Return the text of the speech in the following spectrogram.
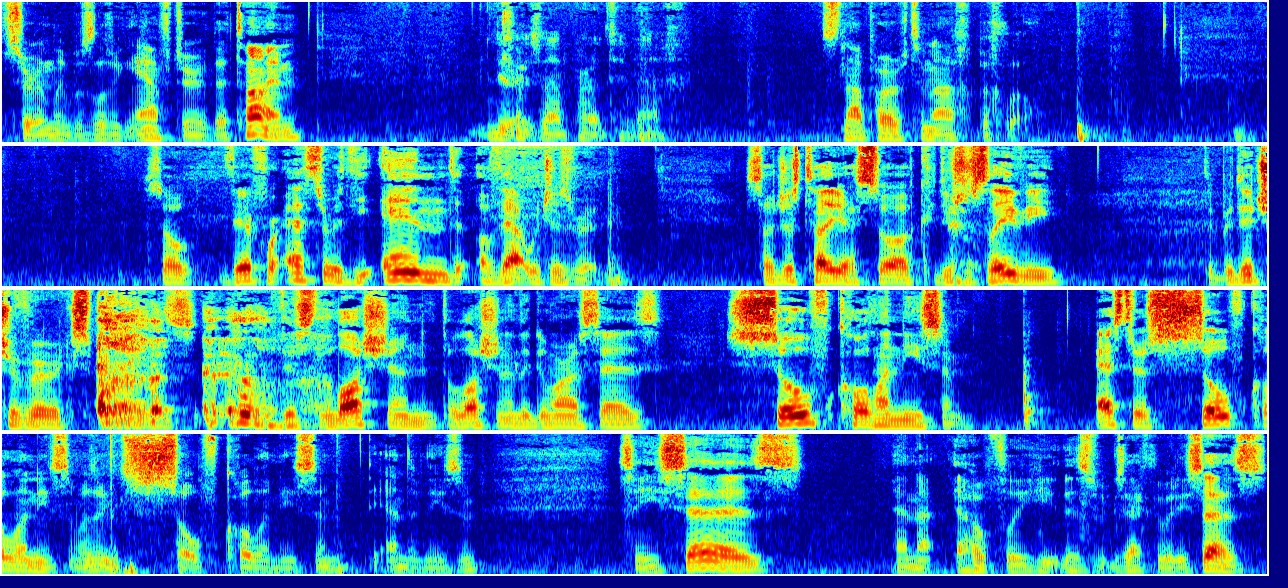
certainly was living after that time. No, it's not part of Tanakh. It's not part of Tanakh Bechlal. So therefore, Esther is the end of that which is written. So I'll just tell you, I saw Kedushas Levi. The Berditchever explains this lashon. The lashon of the Gemara says, "Sof kol hanisim." Esther sof kol hanisim. What does it mean? Sof kol hanisim. The end of nisim. So he says, and hopefully he, this is exactly what he says,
